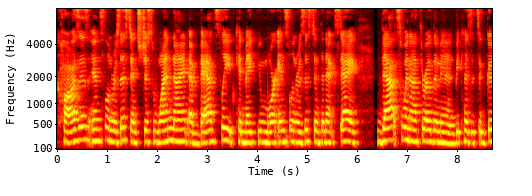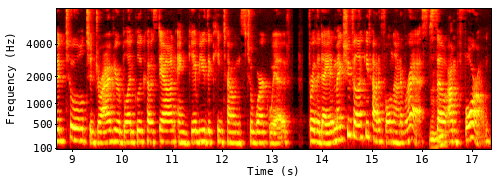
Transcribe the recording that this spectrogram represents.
causes insulin resistance, just one night of bad sleep can make you more insulin resistant the next day. That's when I throw them in because it's a good tool to drive your blood glucose down and give you the ketones to work with for the day. It makes you feel like you've had a full night of rest. So mm-hmm. I'm for them.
